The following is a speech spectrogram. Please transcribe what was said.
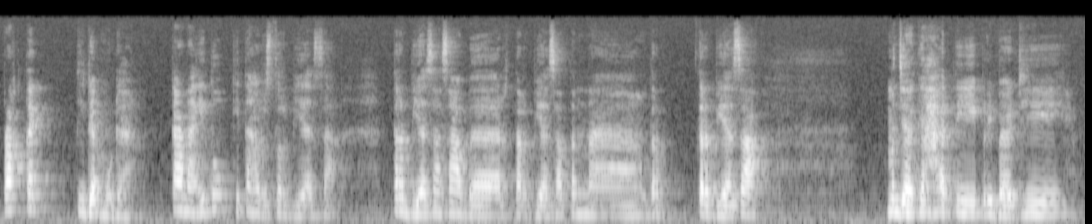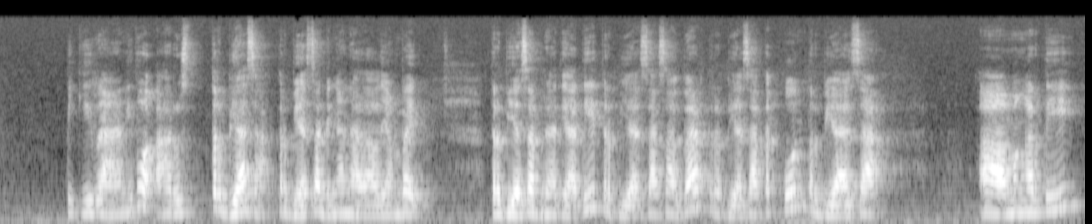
Praktek tidak mudah. Karena itu kita harus terbiasa. Terbiasa sabar, terbiasa tenang, ter, terbiasa menjaga hati pribadi, pikiran itu harus terbiasa, terbiasa dengan hal-hal yang baik. Terbiasa berhati-hati, terbiasa sabar, terbiasa tekun, terbiasa uh, mengerti,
